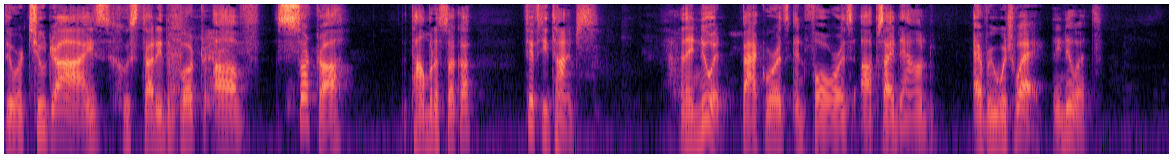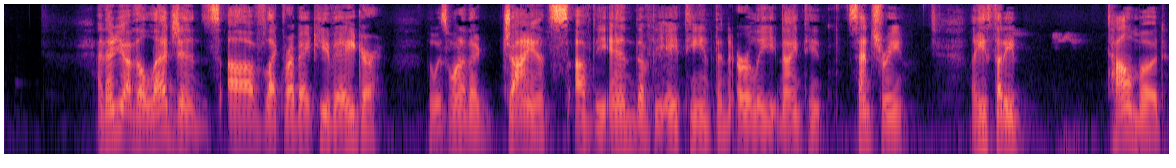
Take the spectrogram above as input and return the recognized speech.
There were two guys who studied the book of Sukkah, the Talmud of Sukkah, 50 times. And they knew it backwards and forwards, upside down, every which way. They knew it. And then you have the legends of like Rabbi Akiva Eger, who was one of the giants of the end of the 18th and early 19th century, he studied Talmud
